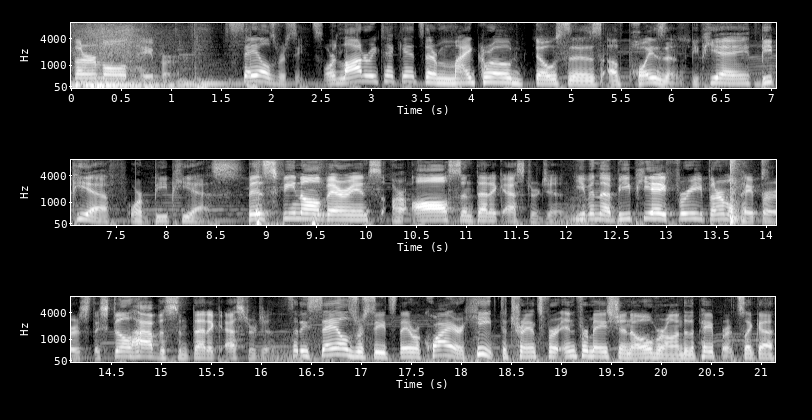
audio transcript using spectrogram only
Thermal paper. Sales receipts or lottery tickets, they're micro doses of poison. BPA, BPF, or BPS. Bisphenol variants are all synthetic estrogen. Even the BPA-free thermal papers, they still have the synthetic estrogen. So these sales receipts, they require heat to transfer information over onto the paper. It's like a,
